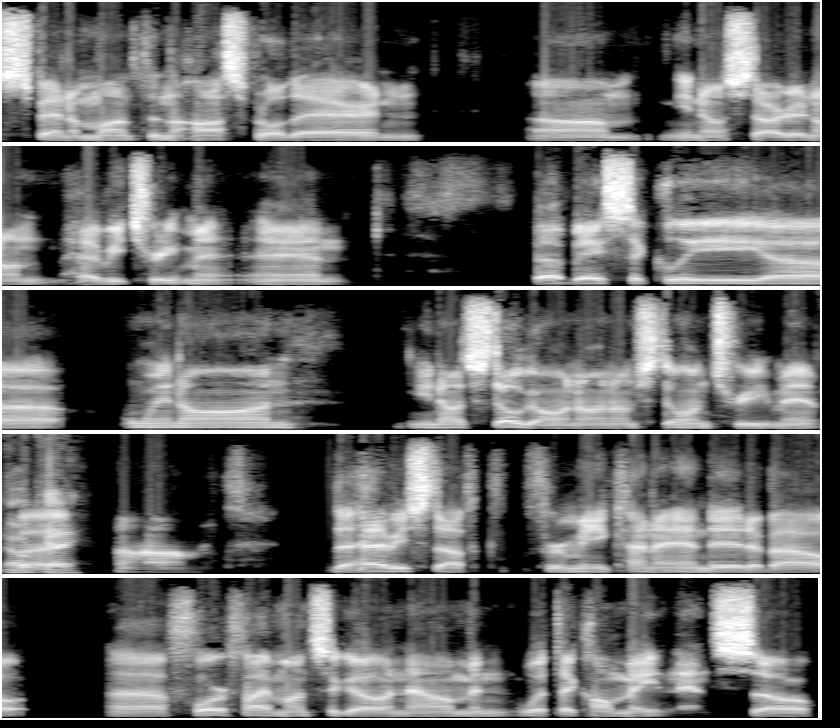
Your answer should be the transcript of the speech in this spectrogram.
spent a month in the hospital there, and um, you know, started on heavy treatment, and that basically uh, went on. You know, it's still going on. I'm still in treatment, okay. but um, the heavy stuff for me kind of ended about uh, four or five months ago, and now I'm in what they call maintenance. So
